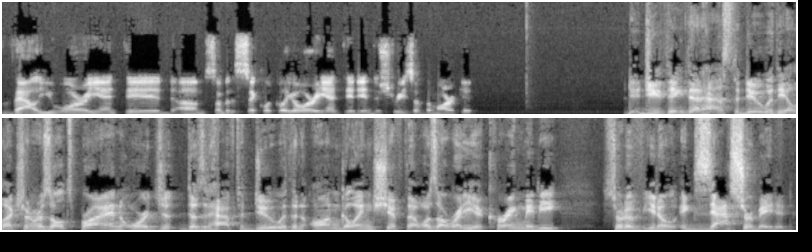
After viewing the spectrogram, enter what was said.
value oriented, um, some of the cyclically oriented industries of the market. Do you think that has to do with the election results, Brian, or does it have to do with an ongoing shift that was already occurring, maybe sort of, you know, exacerbated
